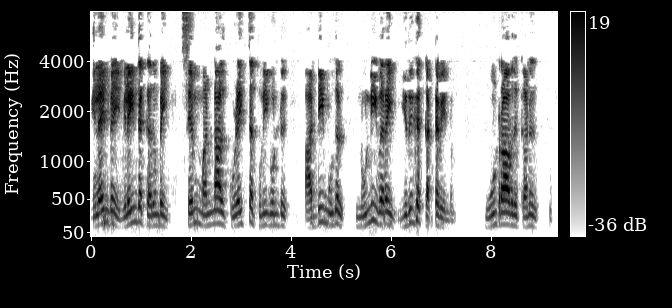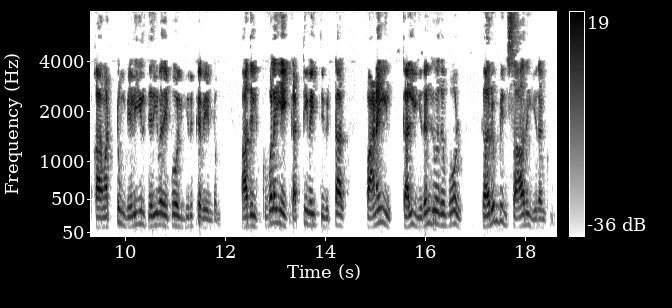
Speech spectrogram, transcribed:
விளைம்பை விளைந்த கரும்பை செம்மண்ணால் குழைத்த துணி கொண்டு அடி முதல் நுனி வரை இறுக கட்ட வேண்டும். மூன்றாவது கணு மட்டும் வெளியில் தெரிவதை போல் இருக்க வேண்டும். அதில் குவளையை கட்டி வைத்து விட்டால் பனையில் கல் இறங்குவது போல் கரும்பின் சாறு இறங்கும்.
